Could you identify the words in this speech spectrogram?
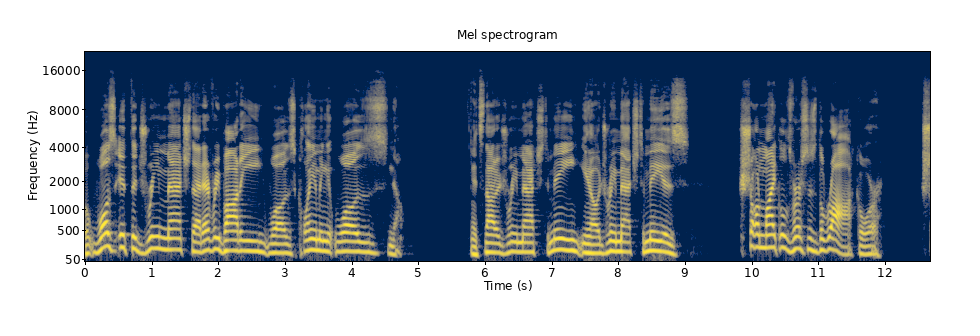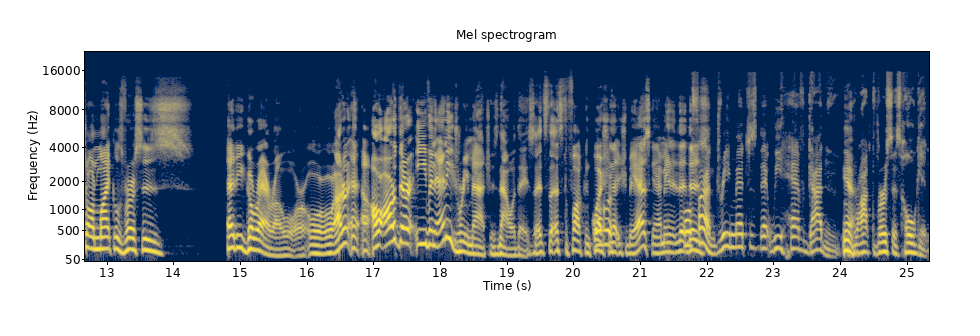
But was it the dream match that everybody was claiming it was? No. It's not a dream match to me. You know, a dream match to me is Shawn Michaels versus The Rock or Shawn Michaels versus Eddie Guerrero or or, or I don't are, are there even any dream matches nowadays? That's the, that's the fucking question Well, that you should be asking. I mean, th- Well, there's fine. Dream matches that we have gotten. Yeah. Rock versus Hogan.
